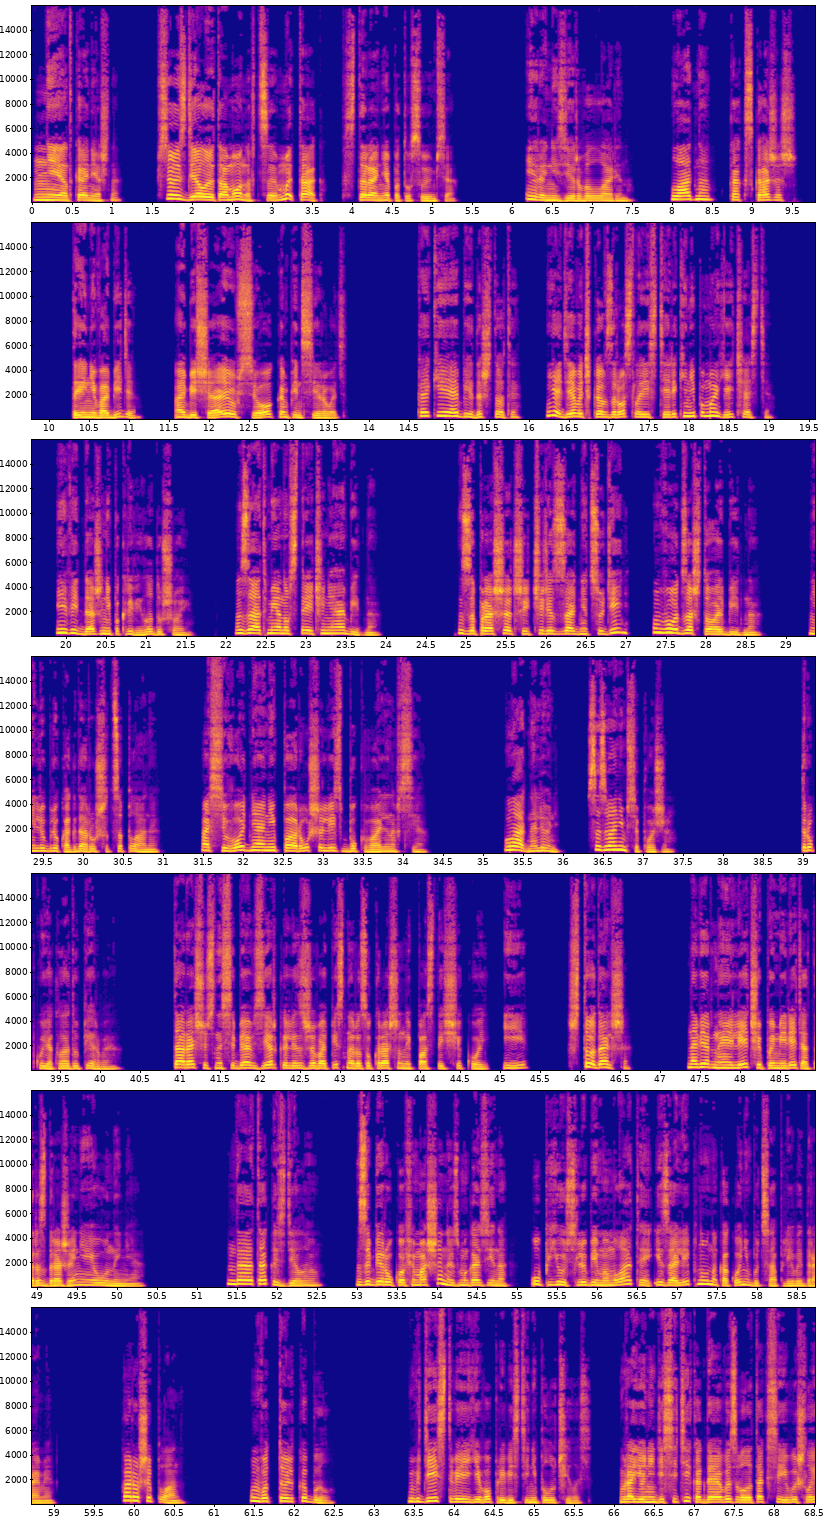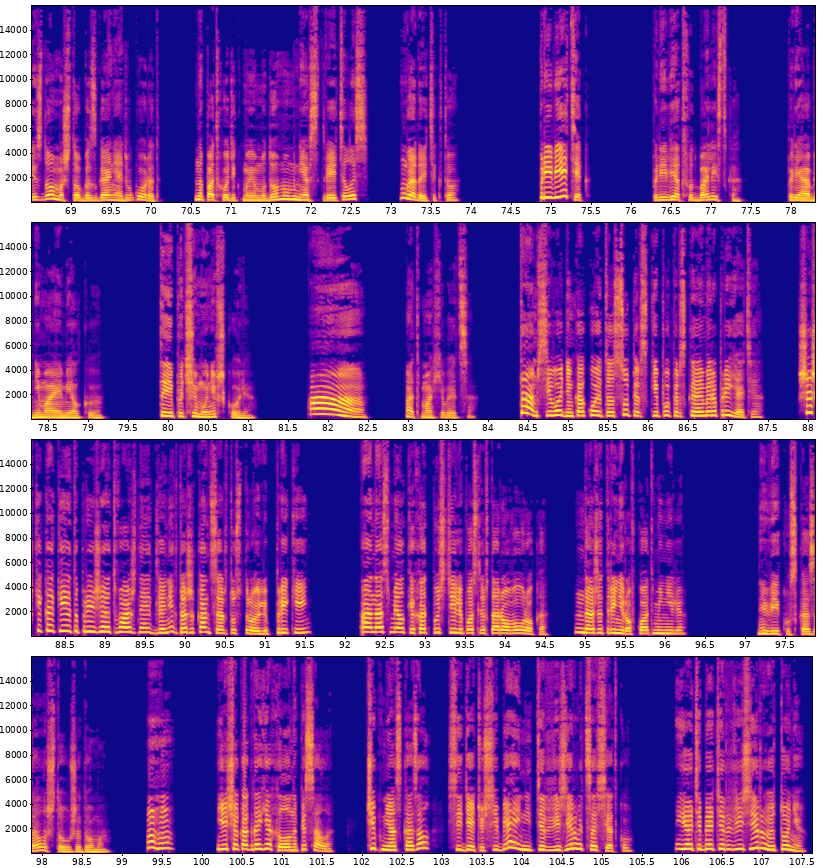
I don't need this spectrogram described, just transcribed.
Нет, конечно. Все сделают ОМОНовцы, мы так, в стороне потусуемся. Иронизировал Ларин. Ладно, как скажешь. Ты не в обиде? Обещаю все компенсировать. Какие обиды, что ты? Я девочка взрослая, истерики не по моей части. И ведь даже не покривила душой. За отмену встречи не обидно. За прошедший через задницу день вот за что обидно. Не люблю, когда рушатся планы а сегодня они порушились буквально все. Ладно, Лёнь, созвонимся позже. Трубку я кладу первая. Таращусь на себя в зеркале с живописно разукрашенной пастой щекой. И... Что дальше? Наверное, лечь и помереть от раздражения и уныния. Да, так и сделаю. Заберу кофемашину из магазина, упьюсь любимым латте и залипну на какой-нибудь сопливой драме. Хороший план. Вот только был. В действие его привести не получилось. В районе десяти, когда я вызвала такси и вышла из дома, чтобы сгонять в город, на подходе к моему дому мне встретилась... Угадайте, кто. «Приветик!» «Привет, футболистка», приобнимая мелкую. «Ты почему не в школе?» А, отмахивается. «Там сегодня какое-то суперски-пуперское мероприятие. Шишки какие-то приезжают важные, для них даже концерт устроили, прикинь. А нас мелких отпустили после второго урока. Даже тренировку отменили. Вику сказала, что уже дома. Угу. Еще когда ехала, написала. Чип мне сказал сидеть у себя и не терроризировать соседку. Я тебя терроризирую, Тони.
